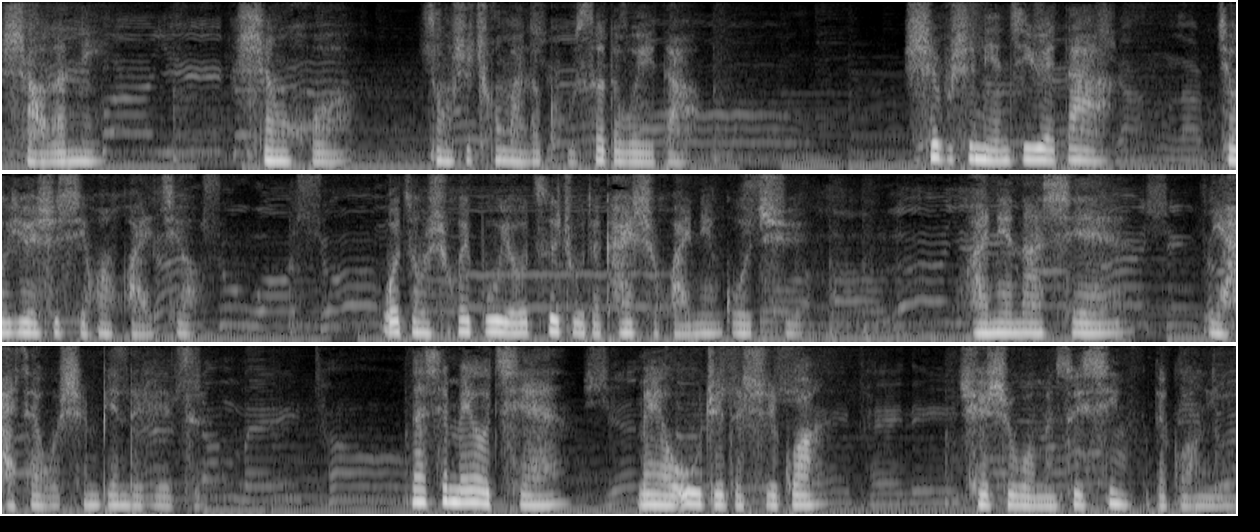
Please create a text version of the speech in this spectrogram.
少了你，生活总是充满了苦涩的味道。是不是年纪越大，就越是喜欢怀旧？我总是会不由自主的开始怀念过去，怀念那些你还在我身边的日子。那些没有钱、没有物质的时光，却是我们最幸福的光阴。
